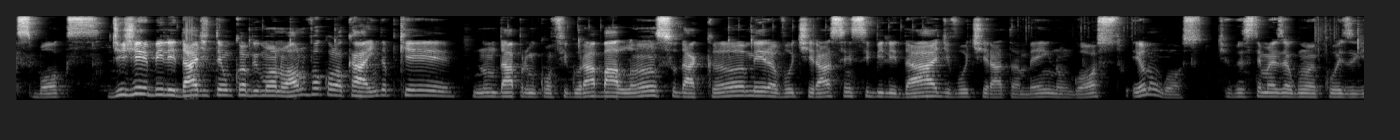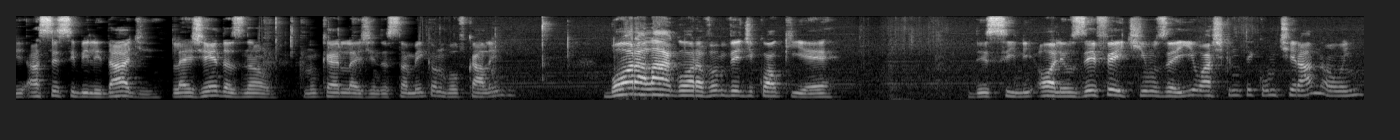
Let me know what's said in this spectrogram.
Xbox. Digeribilidade tem um câmbio manual, não vou colocar ainda porque não dá para me configurar. Balanço da câmera, vou tirar sensibilidade, vou tirar também, não gosto. Eu não gosto. Deixa eu ver se tem mais alguma coisa aqui. Acessibilidade, legendas não. Não quero legendas também que eu não vou ficar lendo. Bora lá agora, vamos ver de qual que é. Desse... Olha, os efeitinhos aí eu acho que não tem como tirar não, hein?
